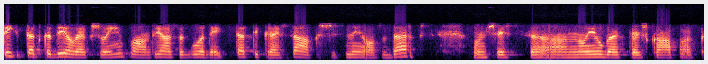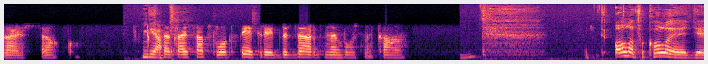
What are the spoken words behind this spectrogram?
Tik tad, kad ieliek šo implantu, jāsaka godīgi, tad tikai sākas šis milzu darbs un šis, nu, ilgais ceļš kāpās, kā es saku. Jā. Tā kā es absolūti piekrītu, bez darba nebūs nekā. Olafa kolēģe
